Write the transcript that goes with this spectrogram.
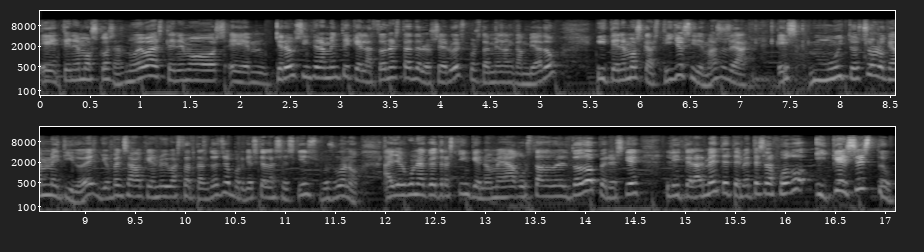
eh, tenemos cosas nuevas Tenemos, eh, creo sinceramente que la zona esta de los héroes Pues también la han cambiado Y tenemos castillos y demás o sea, es muy tocho lo que han metido, ¿eh? Yo pensaba que no iba a estar tan tocho porque es que las skins, pues bueno, hay alguna que otra skin que no me ha gustado del todo, pero es que literalmente te metes al juego y ¿qué es esto?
